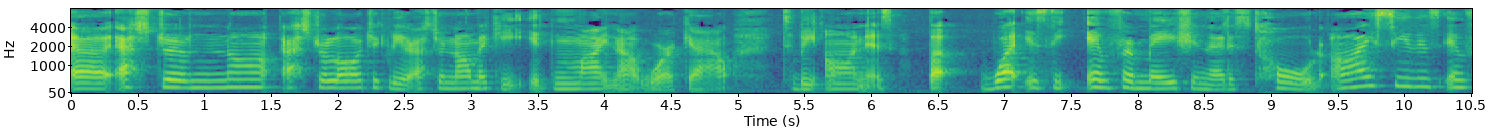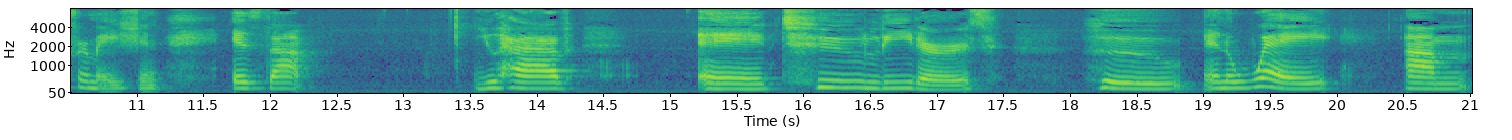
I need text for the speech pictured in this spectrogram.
Uh, astrono- astrologically or astronomically, it might not work out. To be honest, but what is the information that is told? I see this information is that you have a two leaders who, in a way, um,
